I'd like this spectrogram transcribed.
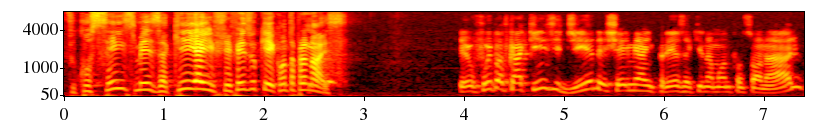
Ficou seis meses aqui e aí, você fez o quê? Conta pra nós. Eu fui para ficar 15 dias, deixei minha empresa aqui na mão do funcionário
